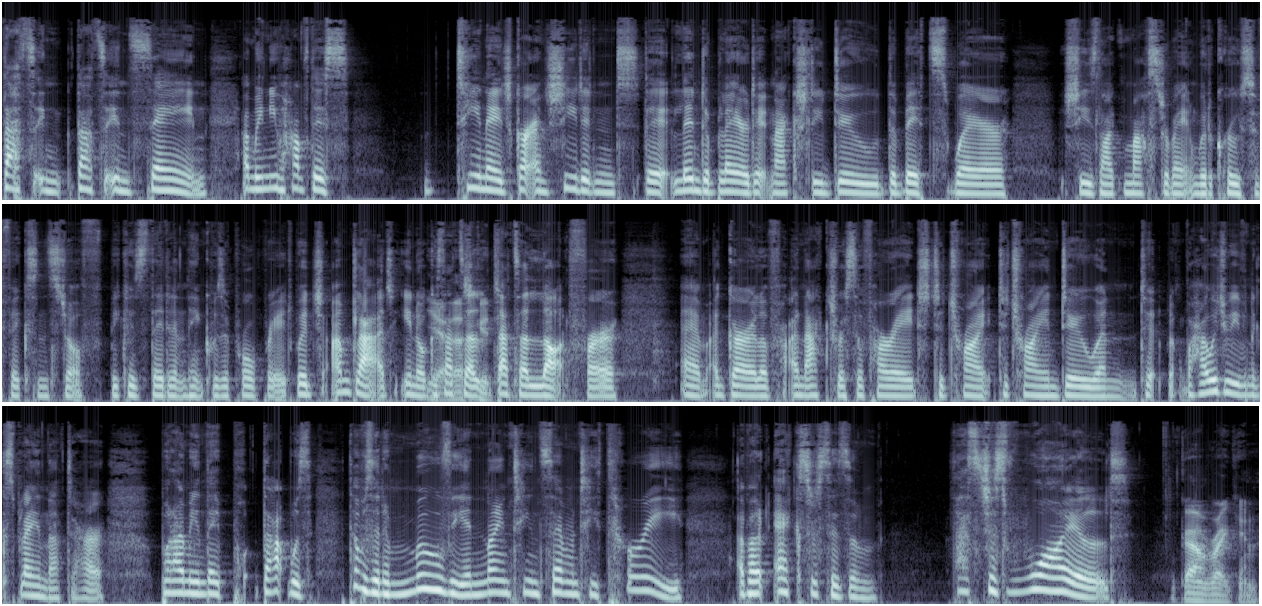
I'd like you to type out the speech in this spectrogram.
that's in, that's insane. I mean, you have this teenage girl, and she didn't. The Linda Blair didn't actually do the bits where she's like masturbating with a crucifix and stuff because they didn't think it was appropriate. Which I'm glad, you know, because Yeah, that's, that's a that's a lot for um, a girl of an actress of her age to try to try and do. And to, how would you even explain that to her? But I mean, they put, that was that was in a movie in 1973 about exorcism. That's just wild. Groundbreaking.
